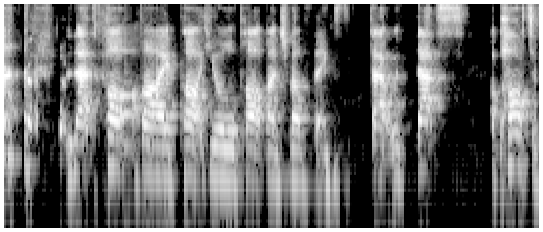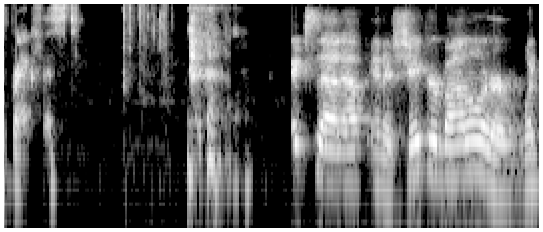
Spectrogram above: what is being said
that's part Vibe, part Huel, part bunch of other things. That would that's a part of breakfast. Mix that up in a shaker bottle, or what?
